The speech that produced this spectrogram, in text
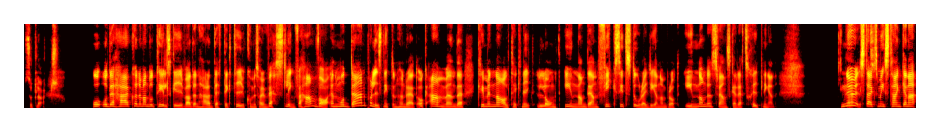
såklart. Och, och det här kunde man då tillskriva den här detektivkommissarien Westling för han var en modern polis 1901 och använde kriminalteknik långt innan den fick sitt stora genombrott inom den svenska rättsskipningen. Nu Härligt. stärks misstankarna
